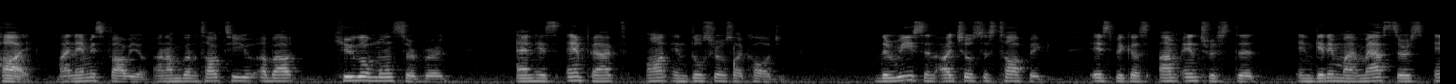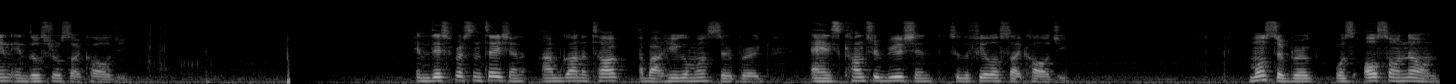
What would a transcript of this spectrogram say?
Hi, my name is Fabio, and I'm going to talk to you about Hugo Munsterberg and his impact on industrial psychology. The reason I chose this topic is because I'm interested in getting my master's in industrial psychology. In this presentation, I'm going to talk about Hugo Munsterberg and his contribution to the field of psychology. Munsterberg was also known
